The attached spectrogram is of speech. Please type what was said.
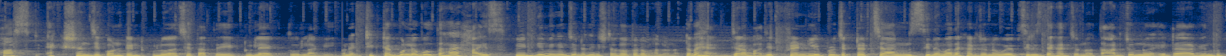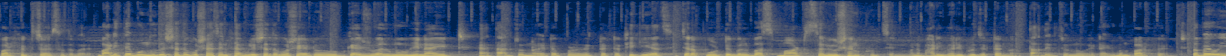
ফাস্ট অ্যাকশন যে কন্টেন্টগুলো আছে, তাতে একটু ল্যাগ তো লাগেই। মানে ঠিকঠাক বললে বলতে হয় হাই স্পিড গেমিং এর জন্য জিনিসটা ততটা ভালো না। তবে হ্যাঁ যারা বাজেট ফ্রেন্ডলি প্রজেক্টর চান সিনেমা দেখার জন্য ওয়েব সিরিজ দেখার জন্য, তার জন্য এটা কিন্তু পারফেক্ট চয়েস হতে পারে। বাড়িতে বন্ধুদের সাথে বসে আছেন ফ্যামিলির সাথে বসে একটু ক্যাজুয়াল মুভি নাইট হ্যাঁ তার জন্য এটা প্রজেক্টরটা ঠিকই আছে। যারা পোর্টেবল বা স্মার্ট সলিউশন খুঁজছেন মানে ভারী ভারী প্রজেক্টর নয়, তাদের জন্য এটা একদম পারফেক্ট তবে ওই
